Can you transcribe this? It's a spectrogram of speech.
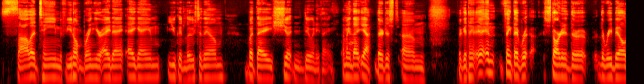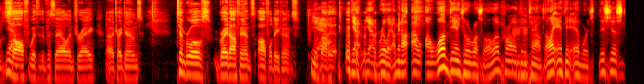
solid team. If you don't bring your A, day, a game, you could lose to them, but they shouldn't do anything. I mean, they yeah, they're just um, a good team, and think they've re- started the the rebuild yeah. soft with the Vassell and Trey uh, Tre Jones. Timberwolves, great offense, awful defense. Yeah. About it. yeah, yeah, really. I mean, I, I, I love D'Angelo Russell. I love Karl-Anthony mm-hmm. Towns. I like Anthony Edwards. This just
